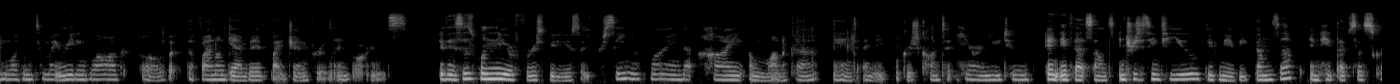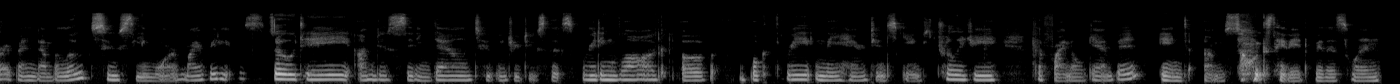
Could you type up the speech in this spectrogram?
and welcome to my reading vlog of The Final Gambit by Jennifer Lynn Barnes. If this is one of your first videos that you're seeing of mine, hi, I'm Monica and I make bookish content here on YouTube. And if that sounds interesting to you, give me a big thumbs up and hit that subscribe button down below to see more of my videos. So today I'm just sitting down to introduce this reading vlog of book 3 in the Inheritance Games trilogy, The Final Gambit. And I'm so excited for this one.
